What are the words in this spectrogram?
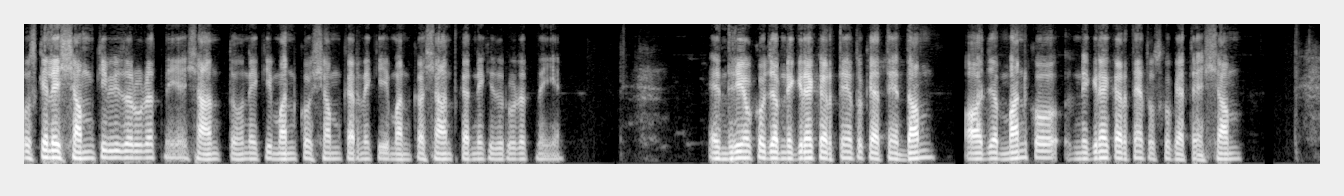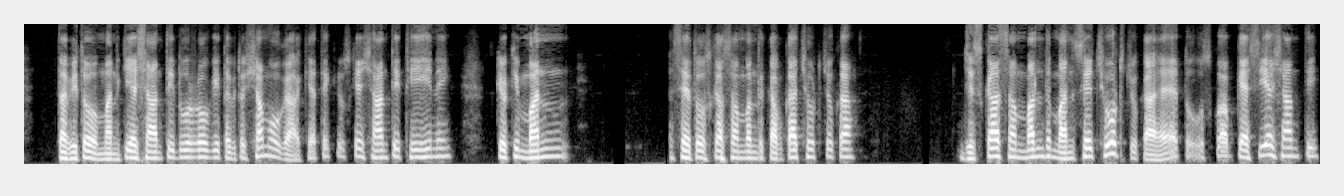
उसके लिए शम की भी ज़रूरत नहीं है। शांत होने की, मन को शम करने की, मन का शांत करने की ज़रूरत नहीं है। इंद्रियों को जब निग्रह करते हैं तो कहते हैं दम, और जब मन को निग्रह करते हैं तो उसको कहते हैं शम। तभी तो मन की अशांति दूर होगी, तभी तो शम होगा। कहते हैं कि उसकी शांति थी ही नहीं, क्योंकि मन से तो उसका संबंध कब का छूट चुका? जिसका संबंध मन से छूट चुका है तो उसको अब कैसी अशांति?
